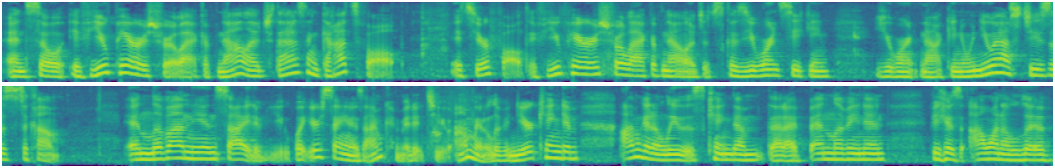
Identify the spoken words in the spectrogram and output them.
And so if you perish for lack of knowledge, that isn't God's fault. It's your fault. If you perish for lack of knowledge, it's because you weren't seeking, you weren't knocking. When you ask Jesus to come and live on the inside of you, what you're saying is, I'm committed to you. I'm going to live in your kingdom. I'm going to leave this kingdom that I've been living in because I want to live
